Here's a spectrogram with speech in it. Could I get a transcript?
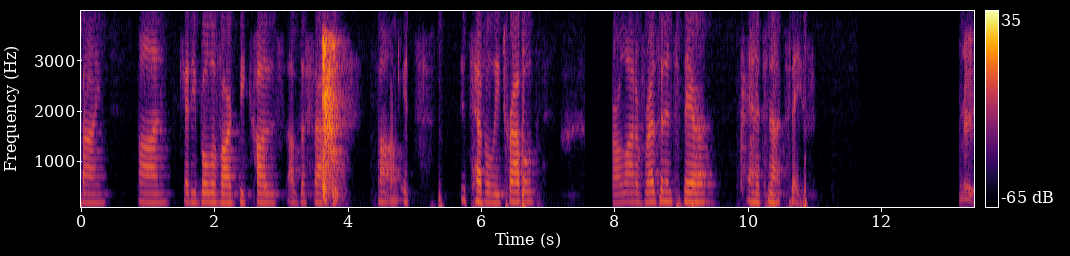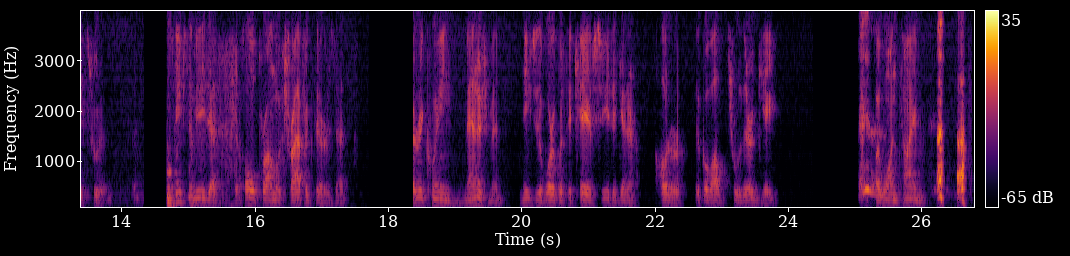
sign on Ketty Boulevard because of the fact, um, it's, it's heavily traveled. There are a lot of residents there, and it's not safe. May, through it seems to me that the whole problem with traffic there is that Dairy Queen management needs to work with the KFC to get an outer to go out through their gate. By one time,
